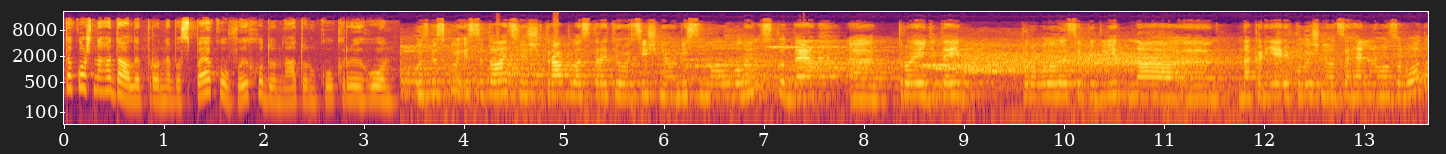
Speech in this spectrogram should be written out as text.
Також нагадали про небезпеку виходу на тонку кригу. У зв'язку із ситуацією, що трапилась 3 січня у місті Нововолинську, де е, троє дітей провалилися під лід на, е, на кар'єрі колишнього цегельного заводу,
